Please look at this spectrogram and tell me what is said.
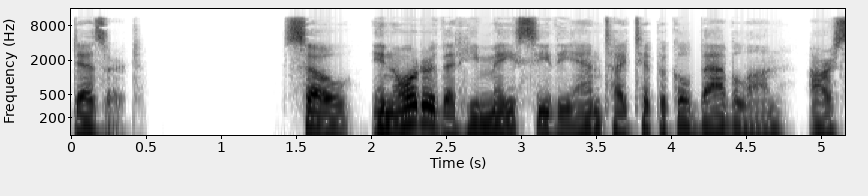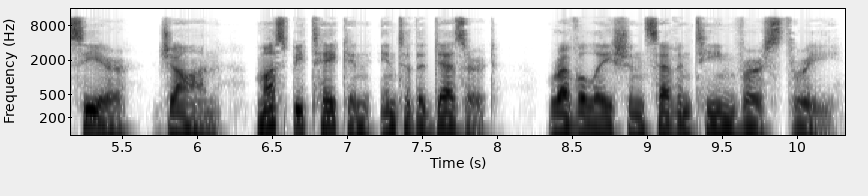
desert. So, in order that he may see the antitypical Babylon, our seer, John, must be taken into the desert, Revelation 17 verse 3.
